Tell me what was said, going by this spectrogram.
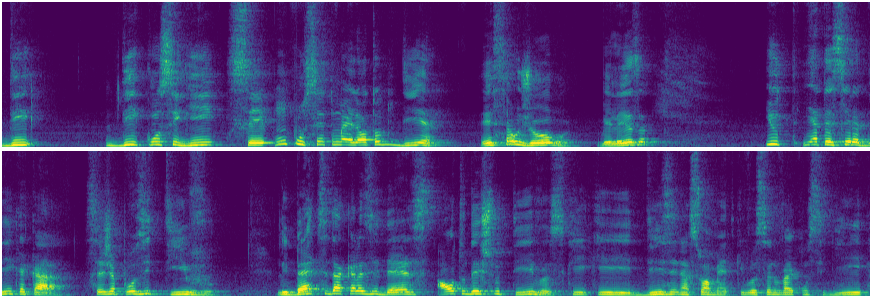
de, de conseguir ser 1% melhor todo dia. Esse é o jogo, beleza? E, o, e a terceira dica, cara, seja positivo. Liberte-se daquelas ideias autodestrutivas que, que dizem na sua mente que você não vai conseguir,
